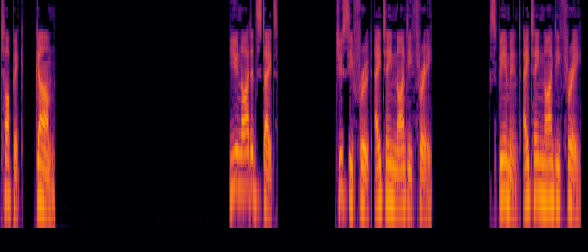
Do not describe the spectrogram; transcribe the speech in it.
Topic: Gum. United States Juicy Fruit 1893 Spearmint 1893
